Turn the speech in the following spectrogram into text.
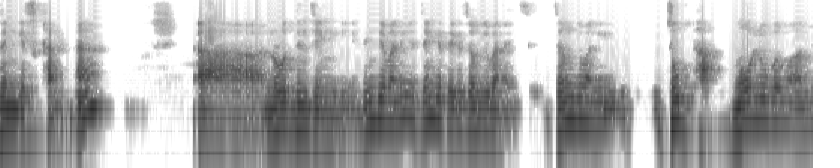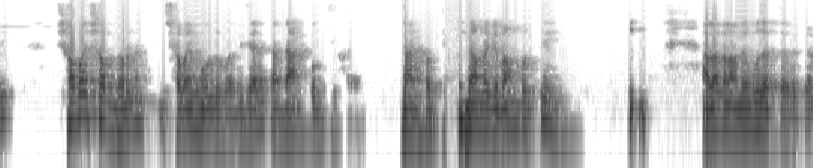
জেঙ্গিস খান হ্যাঁ? আহ, নুরুদ্দিন জেঙ্গি। জেঙ্গি মানে জেঙ্গি থেকে জঙ্গি বানাইছে। জঙ্গি মানে যোদ্ধা মৌলবাদী সবাই সব ধর্মের, সবাই মৌলবাদী যারা, তার ডানপন্থী হয় ডানপন্থী কিন্তু আমরা কি বামপন্থী? আল্লাহ তালা আমাদের বোঝাতে হবে তো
